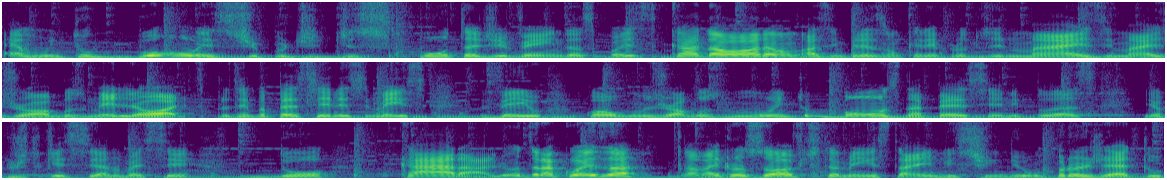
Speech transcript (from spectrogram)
é muito bom esse tipo de disputa de vendas, pois cada hora as empresas vão querer produzir mais e mais jogos melhores. Por exemplo, a PSN esse mês veio com alguns jogos muito bons na PSN Plus, e eu acredito que esse ano vai ser do caralho. Outra coisa, a Microsoft também está investindo em um projeto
